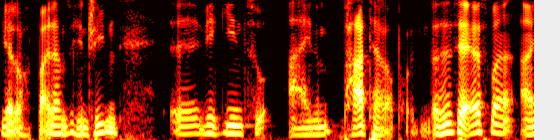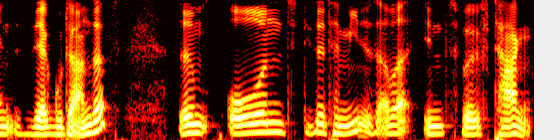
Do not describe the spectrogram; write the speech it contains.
ja doch, beide haben sich entschieden, äh, wir gehen zu einem Paartherapeuten. Das ist ja erstmal ein sehr guter Ansatz. Ähm, und dieser Termin ist aber in zwölf Tagen.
